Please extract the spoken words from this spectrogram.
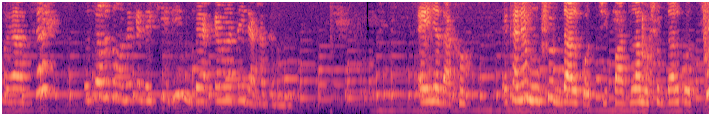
হয়ে আছে। তো চলো তোমাদেরকে দেখিয়ে দিই, ব্যাক ক্যামেরাতেই দেখাতে হবে। এই যে দেখো, এখানে মুসুর ডাল করছি, পাতলা মুসুর ডাল করছি।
